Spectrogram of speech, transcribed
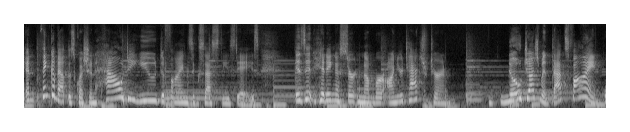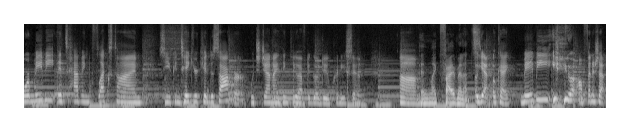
and think about this question How do you define success these days? Is it hitting a certain number on your tax return? No judgment, that's fine. Or maybe it's having flex time so you can take your kid to soccer, which Jen, I think you have to go do pretty soon. Um, In like five minutes. Oh, yeah, okay. Maybe you, I'll finish up.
